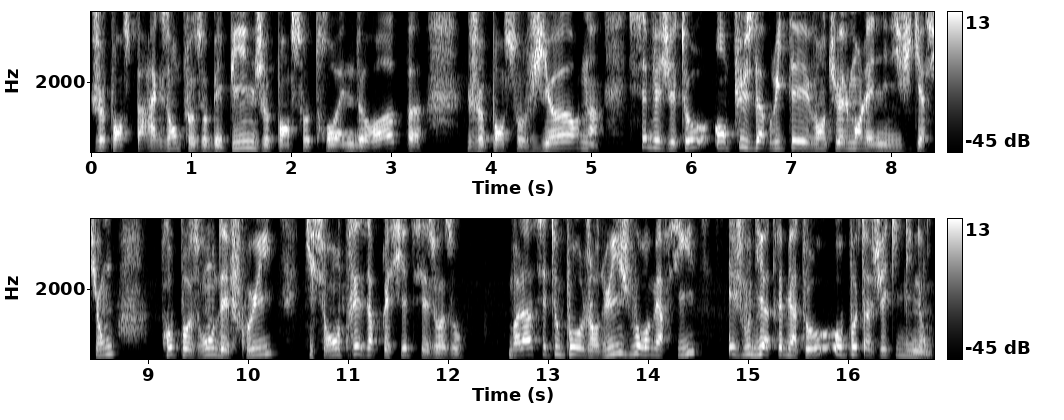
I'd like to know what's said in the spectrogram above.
Je pense par exemple aux aubépines, je pense aux troènes d'Europe, je pense aux viornes. Ces végétaux, en plus d'abriter éventuellement les nidifications, proposeront des fruits qui seront très appréciés de ces oiseaux. Voilà, c'est tout pour aujourd'hui. Je vous remercie et je vous dis à très bientôt au potager qui dit non.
